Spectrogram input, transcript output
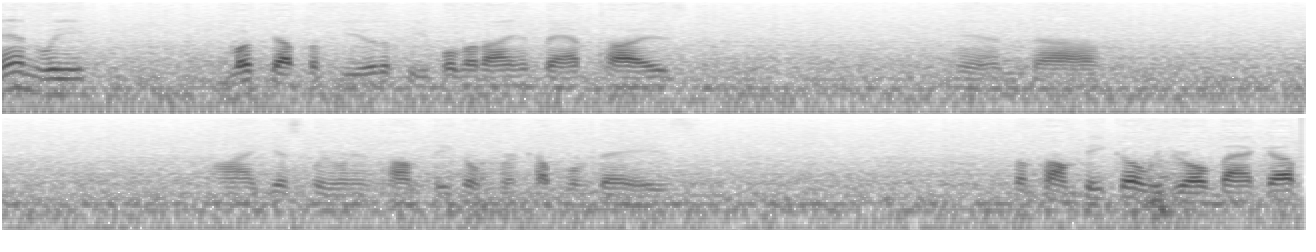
And we looked up a few of the people that I had baptized. And uh, I guess we were in Tampico for a couple of days. From Tampico, we drove back up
